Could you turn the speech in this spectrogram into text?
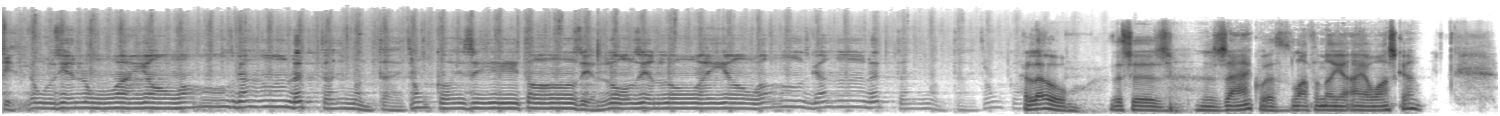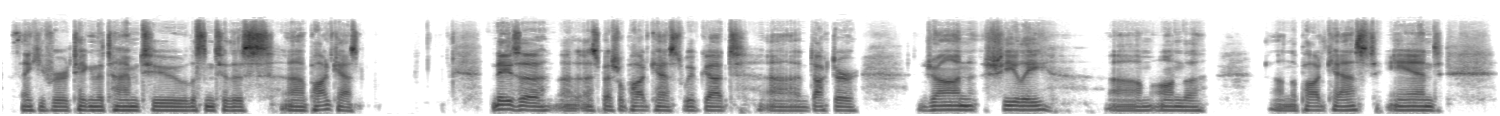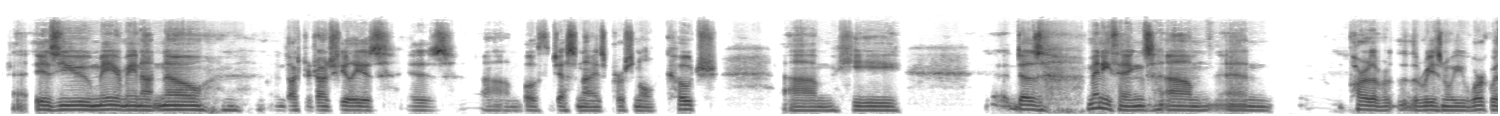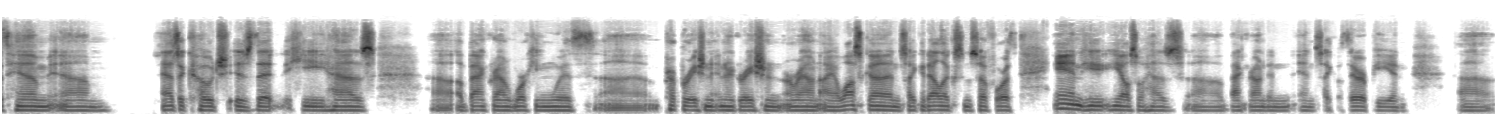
Cielo, cielo, y cito. Cielo, cielo, monte, tronco. Hello, this is Zach with La Familia Ayahuasca. Thank you for taking the time to listen to this uh, podcast. Today's a, a, special podcast. We've got uh, Dr. John Sheely um, on the on the podcast, and as you may or may not know, Dr. John Sheely is is um, both Jess and I's personal coach. Um, he does many things, um, and part of the, the, reason we work with him um, as a coach is that he has uh, a background working with uh, preparation and integration around ayahuasca and psychedelics and so forth, and he he also has a uh, background in in psychotherapy and uh,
